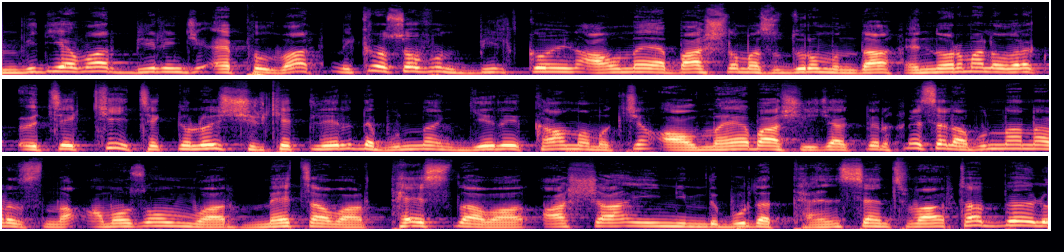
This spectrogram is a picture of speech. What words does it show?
Nvidia var, birinci Apple var. Microsoft'un Bitcoin almaya başlaması durumunda e, normal olarak öteki teknoloji şirketleri de bundan geri kalmamak için almaya başlayacaktır. Mesela bunların arasında Amazon var, Meta var, Tesla var. Aşağı indiğimde burada Tencent var. Tabi böyle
